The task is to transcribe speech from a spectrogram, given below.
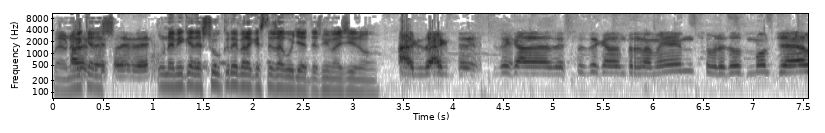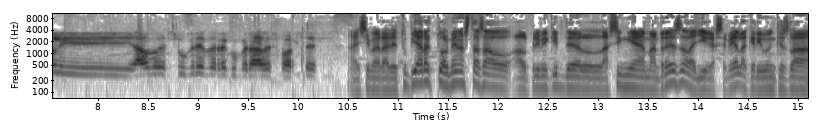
Bé, una, mica de fer. una mica de sucre per a aquestes agulletes, m'imagino. Exacte, de, cada, després de cada entrenament, sobretot molt gel i algo de sucre per recuperar les forces. Així m'agrada. Tu, Pierre, actualment estàs al, al primer equip de la Signia Manresa, la Lliga CB, la que diuen que és la,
